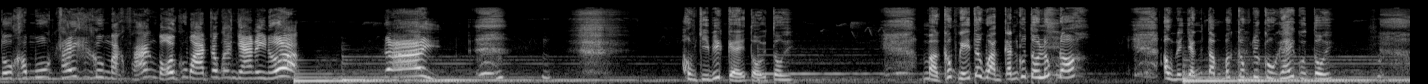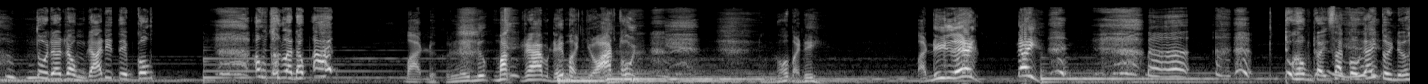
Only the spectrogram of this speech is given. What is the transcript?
tôi không muốn thấy cái gương mặt phản bội của bà trong căn nhà này nữa. Đây! Ông chỉ biết kệ tội tôi Mà không nghĩ tới hoàn cảnh của tôi lúc đó. Ông đã nhẫn tâm bất công đứa con gái của tôi. Tôi đã ròng rã đi tìm con. Ông thật là độc ác. Bà đừng có lấy nước mắt ra để mà dọa tôi. Tôi nói bà đi. Bà đi liền đi Ba Tôi không rời xa con gái tôi nữa.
